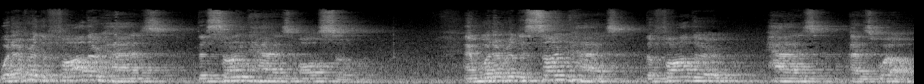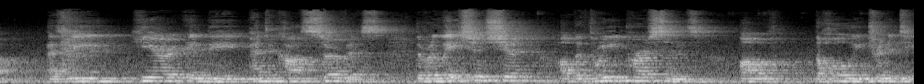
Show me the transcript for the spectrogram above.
Whatever the Father has, the Son has also. And whatever the Son has, the Father has as well. As we hear in the Pentecost service, the relationship of the three persons of the Holy Trinity.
